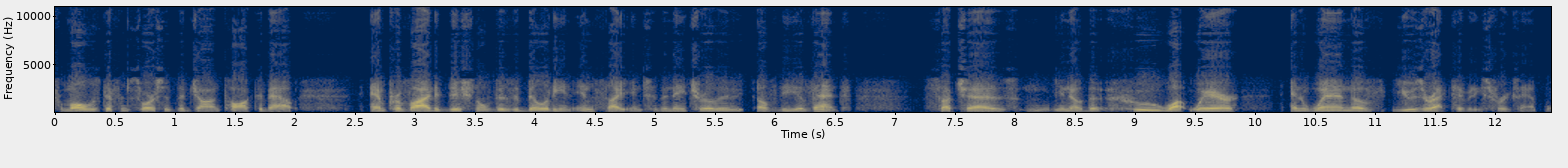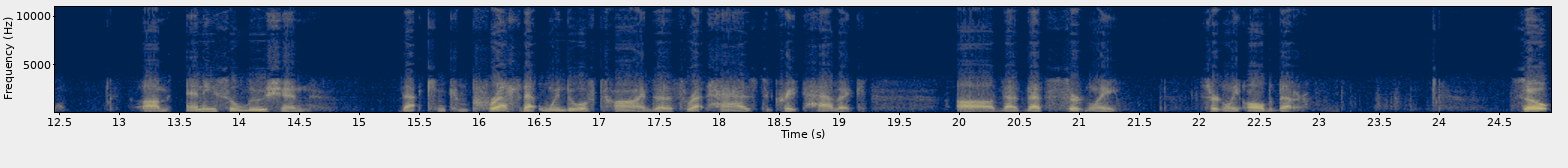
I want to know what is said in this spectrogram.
from all those different sources that John talked about and provide additional visibility and insight into the nature of the, of the event, such as you know the who, what, where, and when of user activities, for example. Um, any solution that can compress that window of time that a threat has to create havoc, uh, that, that's certainly, certainly all the better. So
